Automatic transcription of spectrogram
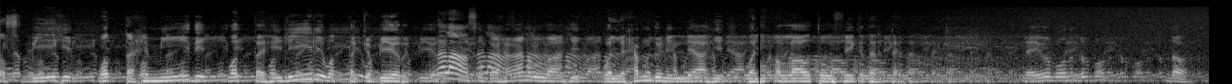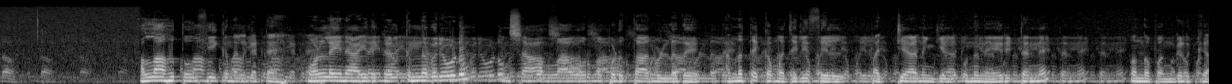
തസ്ബീഹി വത്തഹ്മീദി വത്തഹ്ലീലി വത്തക്ബീർ നളാ സുബ്ഹാനല്ലാഹി വൽഹംദുലില്ലാഹി വൽ അല്ലാഹു തൗഫീഖ് തരട്ടെ. ലൈവ് പോകുന്നുണ്ട്? ഇപ്പോ ഉണ്ടോ? അള്ളാഹു തോഫീക്ക് നൽകട്ടെ. ഓൺലൈനായി ഇത് കേൾക്കുന്നവരോടും ഓർമ്മപ്പെടുത്താനുള്ളത് അന്നത്തെ മജലിസിൽ പറ്റുകയാണെങ്കിൽ ഒന്ന് നേരിട്ട് തന്നെ ഒന്ന് പങ്കെടുക്കുക.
